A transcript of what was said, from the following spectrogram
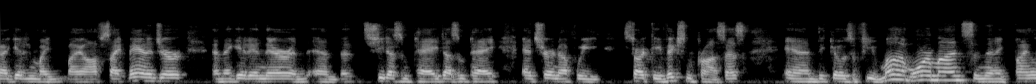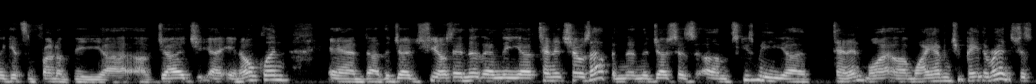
I get in my, my offsite manager, and they get in there, and and the, she doesn't pay, doesn't pay, and sure enough, we start the eviction process, and it goes a few mo- more months, and then it finally gets in front of the uh, judge uh, in Oakland, and uh, the judge, you know, and then then the uh, tenant shows up, and then the judge says, um, "Excuse me, uh, tenant, why uh, why haven't you paid the rent?" It's just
